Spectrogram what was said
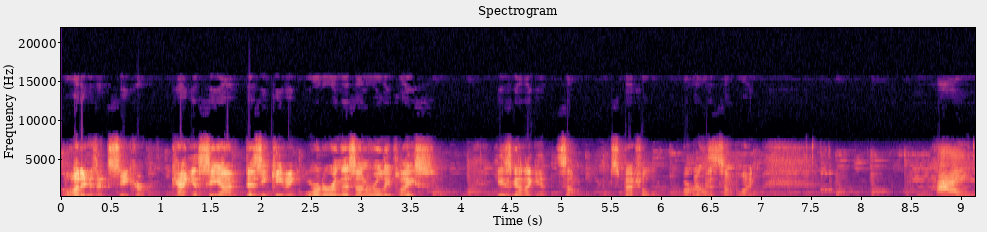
What is it, Seeker? Can't you see I'm busy keeping order in this unruly place? He's gonna get some special art at some point. Hi.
